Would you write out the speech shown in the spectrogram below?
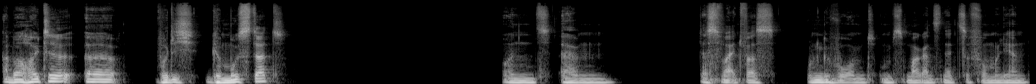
Aber heute äh, wurde ich gemustert und ähm, das war etwas ungewohnt, um es mal ganz nett zu formulieren.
